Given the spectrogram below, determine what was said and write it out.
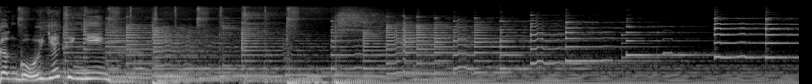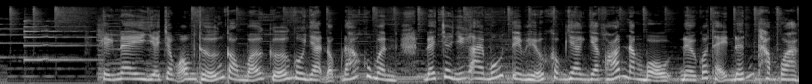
gần gũi với thiên nhiên, Hiện nay, vợ chồng ông Thưởng còn mở cửa ngôi nhà độc đáo của mình để cho những ai muốn tìm hiểu không gian văn hóa Nam Bộ đều có thể đến tham quan.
